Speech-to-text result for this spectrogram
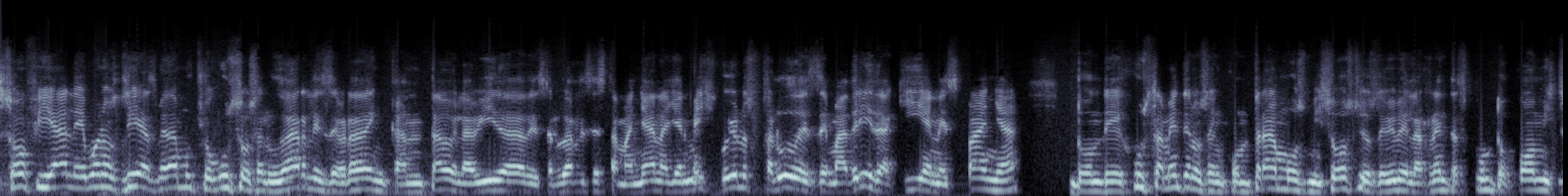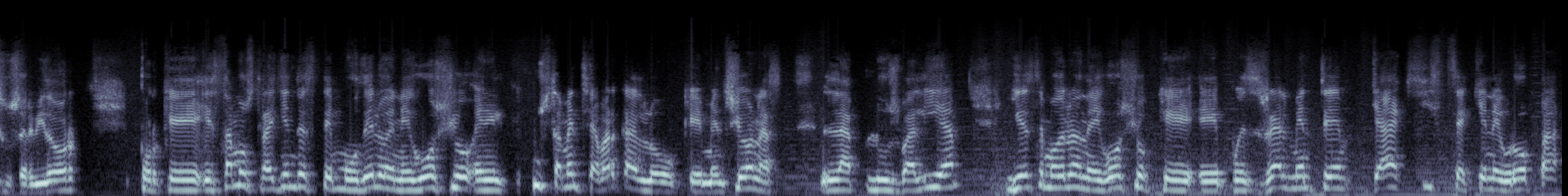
Sofía, Ale, buenos días. Me da mucho gusto saludarles. De verdad, encantado de la vida de saludarles esta mañana allá en México. Yo los saludo desde Madrid, aquí en España, donde justamente nos encontramos mis socios de vivelasrentas.com y su servidor, porque estamos trayendo este modelo de negocio en el que justamente se abarca lo que mencionas, la plusvalía y este modelo de negocio que eh, pues realmente ya existe aquí en Europa,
